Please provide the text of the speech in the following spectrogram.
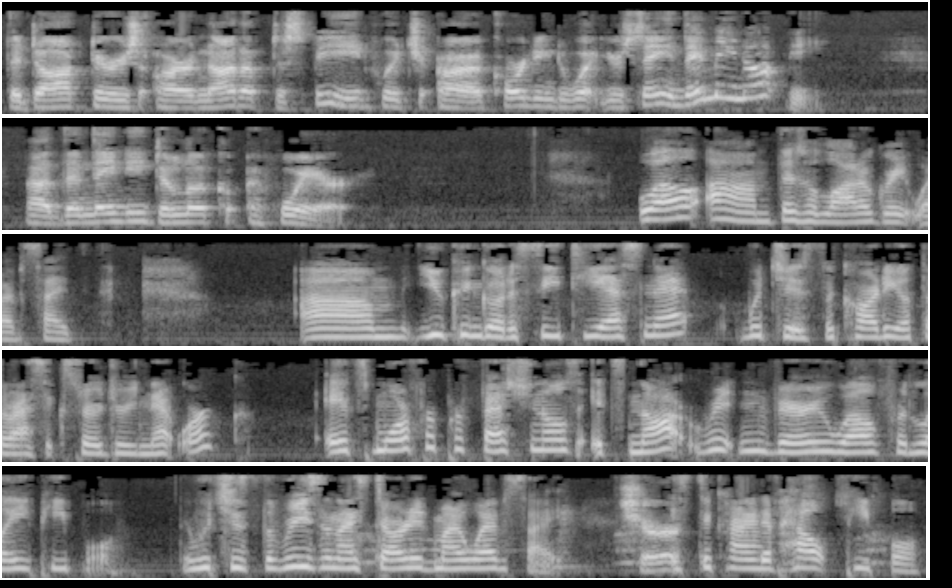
the doctors are not up to speed, which are, according to what you're saying, they may not be, uh, then they need to look where. Well, um, there's a lot of great websites. Um, you can go to CTSNet, which is the Cardiothoracic Surgery Network. It's more for professionals. It's not written very well for lay people, which is the reason I started my website. Sure. Is to kind of help people,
